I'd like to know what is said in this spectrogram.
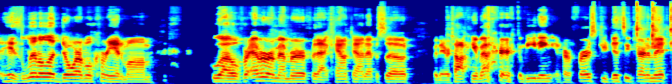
his little adorable Korean mom, who I will forever remember for that countdown episode where they were talking about her competing in her first jujitsu tournament,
